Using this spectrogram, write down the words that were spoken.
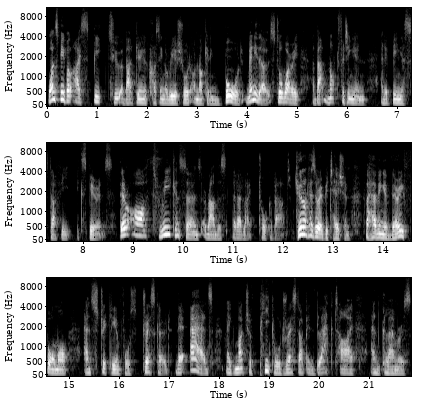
Once people I speak to about doing a crossing are reassured on not getting bored, many though still worry about not fitting in and it being a stuffy experience. There are three concerns around this that I'd like to talk about. Cunard has a reputation for having a very formal and strictly enforced dress code. Their ads make much of people dressed up in black tie and glamorous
